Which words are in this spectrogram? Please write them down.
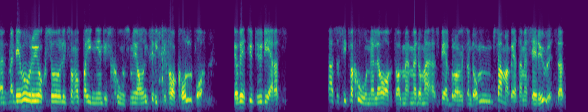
Men, men det vore ju också liksom hoppa in i en diskussion som jag inte riktigt har koll på. Jag vet ju inte hur deras alltså situation eller avtal med, med de här spelbolagen som de samarbetar med ser ut. Så att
